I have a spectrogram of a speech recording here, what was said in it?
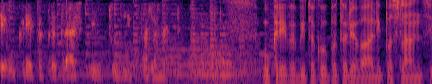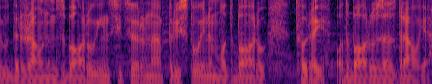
te ukrepe pretresti tudi parlament. Ukrepe bi tako potrjevali poslanci v državnem zboru in sicer na pristojnem odboru, torej odboru za zdravje.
